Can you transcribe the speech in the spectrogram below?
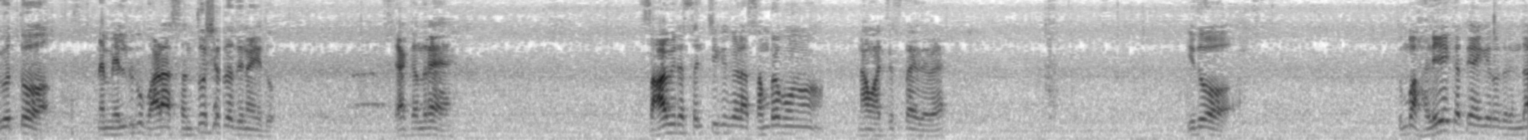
ಇವತ್ತು ನಮ್ಮೆಲ್ರಿಗೂ ಬಹಳ ಸಂತೋಷದ ದಿನ ಇದು. ಯಾಕಂದ್ರೆ ಸಾವಿರ ಸಂಚಿಕೆಗಳ ಸಂಭ್ರಮವನ್ನು ನಾವು ಆಚರಿಸ್ತಾ ಇದ್ದೇವೆ. ಇದು ತುಂಬಾ ಹಳೆಯ ಕಥೆ ಆಗಿರೋದ್ರಿಂದ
